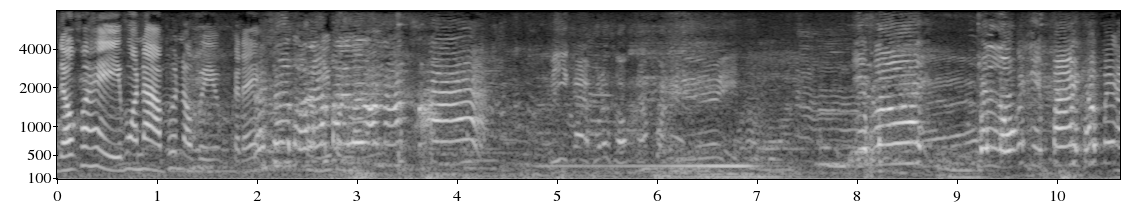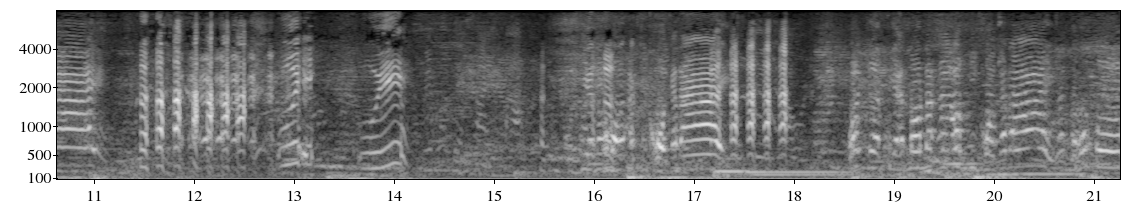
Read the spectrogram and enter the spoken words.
เดี๋ยวเขาให้หัวหน้าเพิ่นเอาไปก็ได้แดนเซอร์หมอตอนนี้ลำคมานเร็มาวเอาน้ำค่ะมีค่ะคนละสองสามขวดไปเลยหยิบเลยเป็นโหลก็หยิบไปครับไม่อายอุ้ยอุ้ยเสียน้องบอกเอากี่ขวดก็ได้ วันเกิดเสียนนท์นะคะเอากี่ขวดก็ได้แล้วแต่พวกมึง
